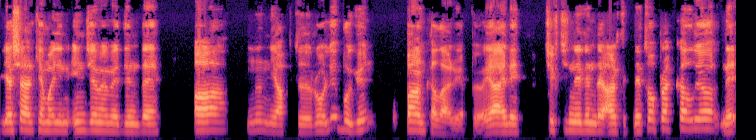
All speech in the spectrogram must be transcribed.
Yaşar Kemal'in İnce Mehmet'in de A'nın yaptığı rolü bugün bankalar yapıyor. Yani çiftçinin elinde artık ne toprak kalıyor ne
